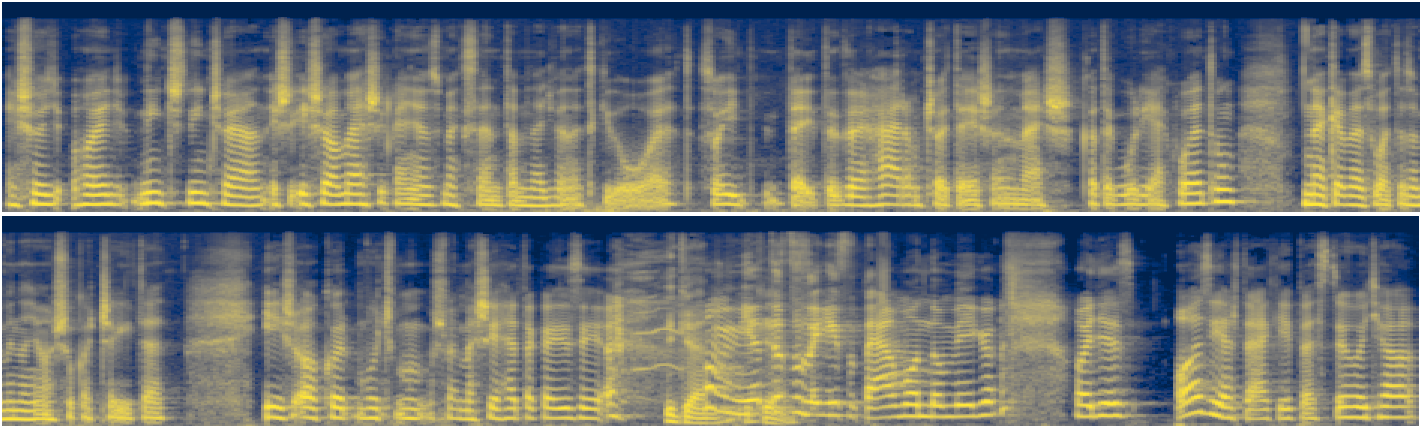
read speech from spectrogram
és hogy, hogy nincs, nincs olyan, és, és a másik lány az meg szerintem 45 kiló volt. Szóval így te, te, te, három csaj teljesen más kategóriák voltunk. Nekem ez volt az, ami nagyon sokat segített. És akkor, most, most már mesélhetek az igen, ami miatt igen. az egészet elmondom végül, hogy ez azért elképesztő, hogyha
